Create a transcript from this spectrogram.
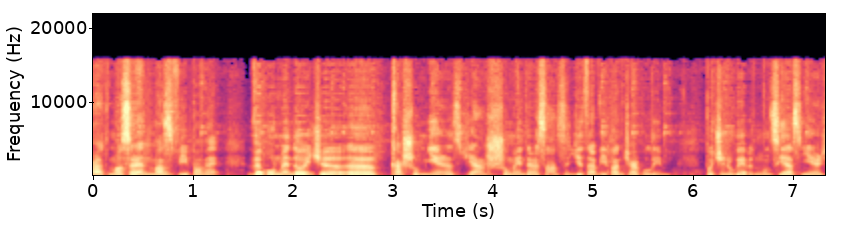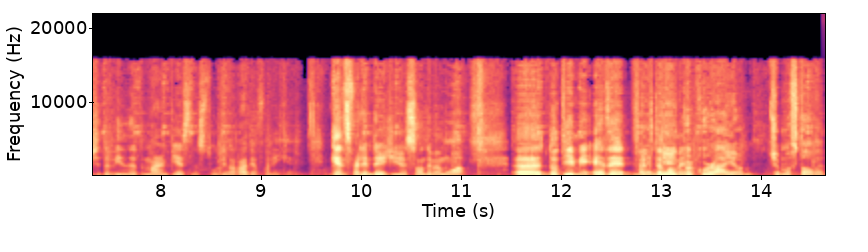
Pra të mos rend mas vipave dhe unë mendoj që e, ka shumë njerëz që janë shumë interesantë se gjithë vipat në qarkullim, po që nuk u jepet mundësia asnjëherë që të vinë dhe të marrin pjesë në studio radiofonike. Gens faleminderit që ishe sonte me mua. Ë do të jemi edhe në këtë Faleminderit moment. për kurajon që më ftove.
